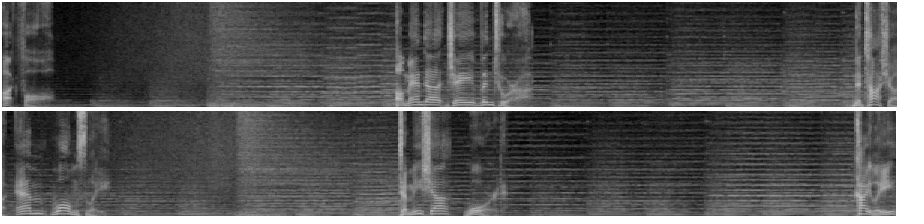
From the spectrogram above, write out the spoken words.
Utfall. Amanda J. Ventura. Natasha M. Walmsley. Tamisha Ward. Kylie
